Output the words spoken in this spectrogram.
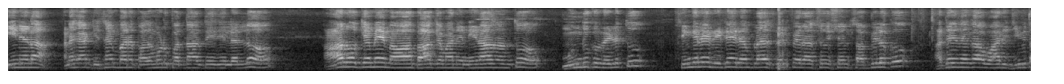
ఈ నెల అనగా డిసెంబర్ పదమూడు పద్నాలుగు తేదీలలో ఆరోగ్యమే మహాభాగ్యం అనే నినాదంతో ముందుకు వెళుతూ Singareni retired employees welfare association సభ్యులకు అదేవిధంగా వారి జీవిత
